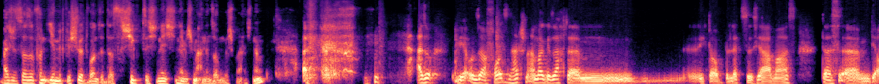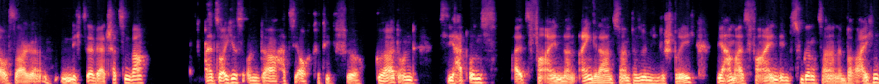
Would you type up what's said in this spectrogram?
beispielsweise von ihr mitgeschürt worden sind. Das schickt sich nicht, nehme ich mal an, in so einem Gespräch. Ne? Also, wir, unser Vorsitzender hat schon einmal gesagt, ähm, ich glaube, letztes Jahr war es, dass ähm, die Aussage nicht sehr wertschätzend war als solches. Und da hat sie auch Kritik für gehört. Und sie hat uns als Verein dann eingeladen zu einem persönlichen Gespräch. Wir haben als Verein den Zugang zu anderen Bereichen.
